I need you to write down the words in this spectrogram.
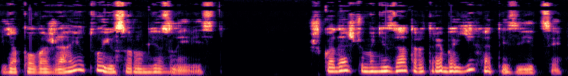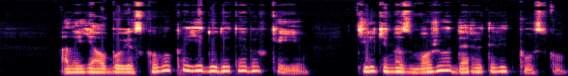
Я поважаю твою сором'язливість. Шкода, що мені завтра треба їхати звідси, але я обов'язково приїду до тебе в Київ, тільки но зможу одержати відпустку.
